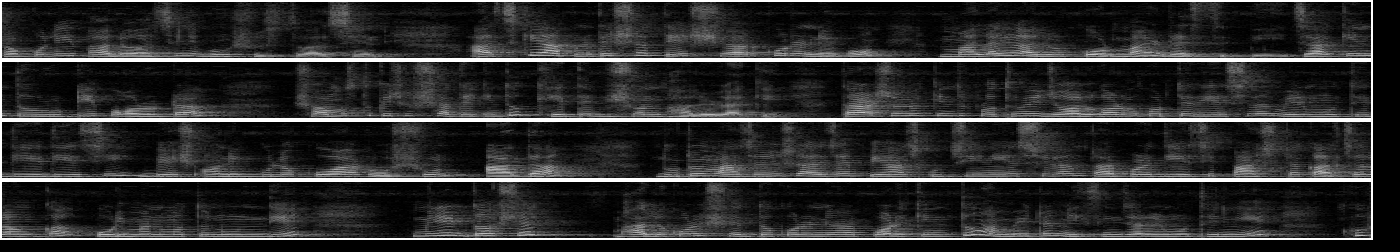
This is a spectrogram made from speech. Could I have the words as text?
সকলেই ভালো আছেন এবং সুস্থ আছেন। আজকে আপনাদের সাথে শেয়ার করে নেব মালাই আলুর কোরমার রেসিপি যা কিন্তু রুটি, পরোটা সমস্ত কিছুর সাথে কিন্তু খেতে ভীষণ ভালো লাগে। তার জন্য কিন্তু প্রথমে জল গরম করতে দিয়েছিলাম, এর মধ্যে দিয়ে দিয়েছি বেশ অনেকগুলো কোয়া, রসুন, আদা দুটো মাঝারি সাইজের পেঁয়াজ কুচিয়ে নিয়েছিলাম, তারপরে দিয়েছি পাঁচটা কাঁচা লঙ্কা, পরিমাণ মতো নুন দিয়ে। মিনিট দশেক ভালো করে সেদ্ধ করে নেওয়ার পরে কিন্তু আমি এটা মিক্সিং জারের মধ্যে নিয়ে খুব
